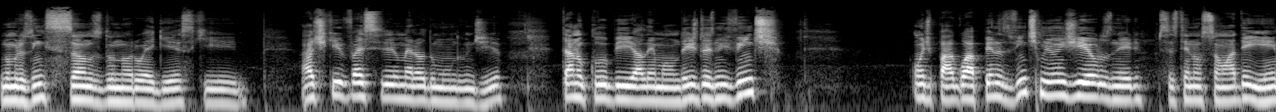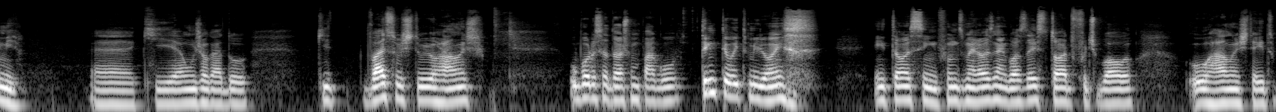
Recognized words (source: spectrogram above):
Números insanos do norueguês, que acho que vai ser o melhor do mundo um dia. Tá no clube alemão desde 2020, onde pagou apenas 20 milhões de euros nele. Pra vocês terem noção, a é, que é um jogador que vai substituir o Haaland. O Borussia Dortmund pagou 38 milhões então, assim, foi um dos melhores negócios da história do futebol, o Haaland ido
